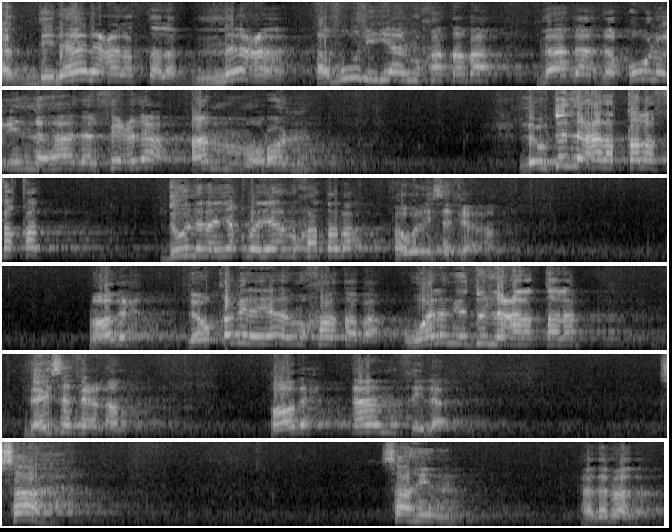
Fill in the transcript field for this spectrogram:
الدلالة على الطلب مع قبول ياء المخاطبة ماذا؟ نقول إن هذا الفعل أمر. لو دل على الطلب فقط دون أن يقبل ياء المخاطبة فهو ليس فعل أمر واضح؟ لو قبل ياء المخاطبة ولم يدل على الطلب ليس فعل أمر واضح؟ أمثلة. صاه. صاهن. هذا ماذا؟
